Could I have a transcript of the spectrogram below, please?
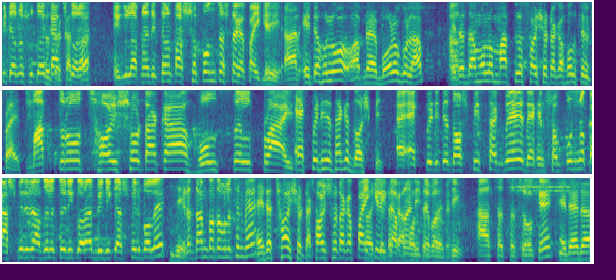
পিটানো সুতোর কাজ করা। এগুলো আপনারা দেখতে পাবেন পাঁচশো পঞ্চাশ টাকা পাইকারি আর এটা হলো আপনার বড় গোলাপ এটার আচ্ছা। দাম হলো মাত্র ছয়শো টাকা হোলসেল প্রাইস মাত্র ছয়শো টাকা হোলসেল প্রাইস এক পেটিতে থাকে দশ পিস এক পেটিতে দশ পিস থাকবে। দেখেন সম্পূর্ণ কাশ্মীরের আদলে তৈরি করা বিডি কাশ্মীর বলে। এটার দাম কত বলেছেন ভাই? এটা ছয়শো টাকা। ছয়শো টাকা পাইকারিতে 600 আপনারা নিতে পারবেন। জি। আচ্ছা আচ্ছা আচ্ছা ওকে। এটা এটা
